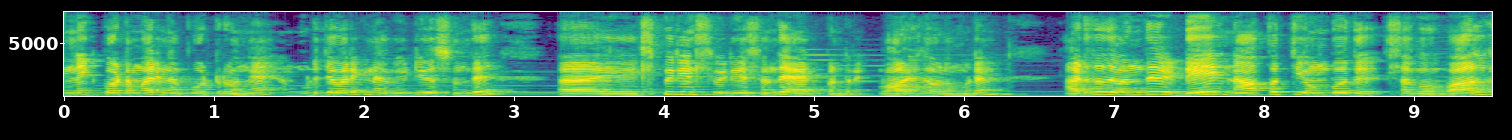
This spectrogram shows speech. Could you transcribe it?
இன்னைக்கு போட்ட மாதிரி நான் போட்டுருவேங்க. முடிஞ்ச வரைக்கும் நான் வீடியோஸ் வந்து எக்ஸ்பீரியன்ஸ் வீடியோஸ் வந்து ஆட் பண்ணுறேன் வாழ்க வளமுடன். அடுத்தது வந்து டே நாற்பத்தி ஒம்பது சகோ வாழ்க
